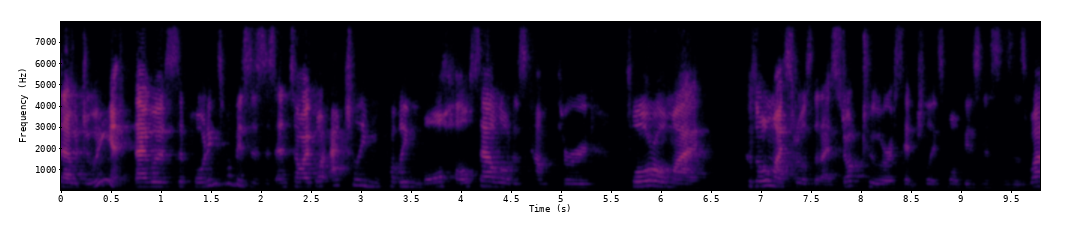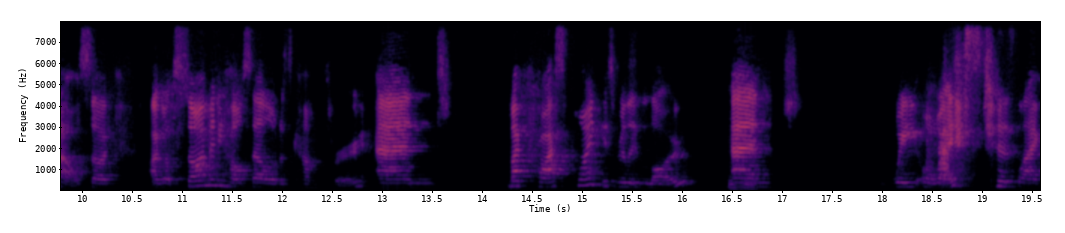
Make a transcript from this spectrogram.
they were doing it. They were supporting small businesses. And so I got actually probably more wholesale orders come through for all my, because all my stores that I stock to are essentially small businesses as well. So I got so many wholesale orders come through and my price point is really low. Mhm. And we always just like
